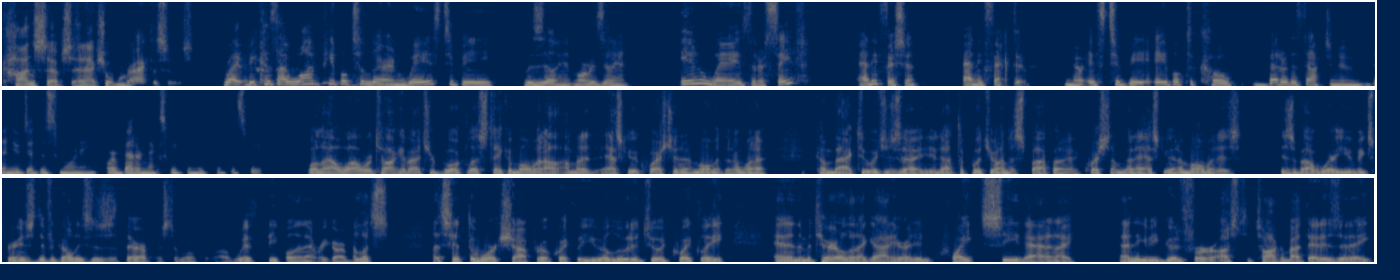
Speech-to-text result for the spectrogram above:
concepts and actual practices. Right, because I want people to learn ways to be resilient, more resilient, in ways that are safe and efficient and effective. You know, it's to be able to cope better this afternoon than you did this morning, or better next week than you could this week. Well, now, while we're talking about your book, let's take a moment. i am going to ask you a question in a moment that I want to come back to, which is uh, not to put you on the spot, but a question I'm going to ask you in a moment is is about where you've experienced difficulties as a therapist and uh, with people in that regard. But let's let's hit the workshop real quickly. You alluded to it quickly, and in the material that I got here, I didn't quite see that, and I and I think it'd be good for us to talk about that. Is it a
